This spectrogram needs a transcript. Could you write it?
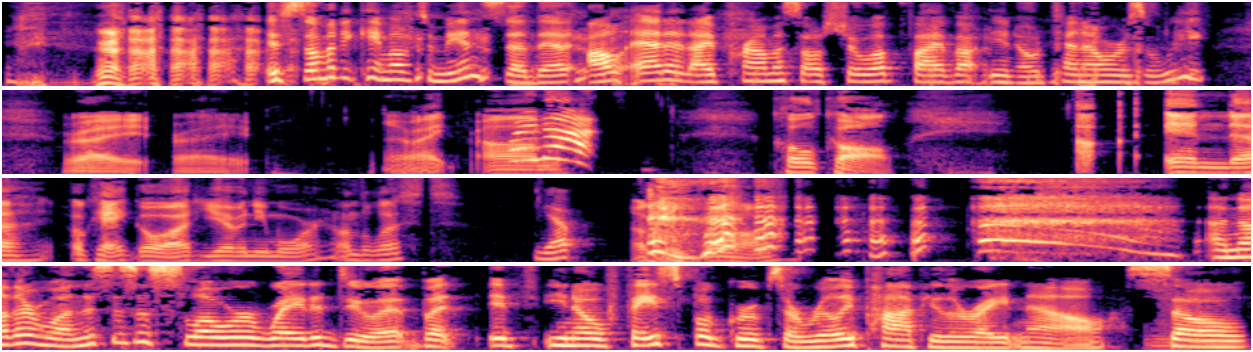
if somebody came up to me and said that, I'll edit. I promise I'll show up 5 you know, 10 hours a week. Right, right. All right. Um, Why not? Cold call. Uh, and, uh, okay, go on. You have any more on the list? Yep. Okay, go on. Another one. This is a slower way to do it, but if you know, Facebook groups are really popular right now. So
